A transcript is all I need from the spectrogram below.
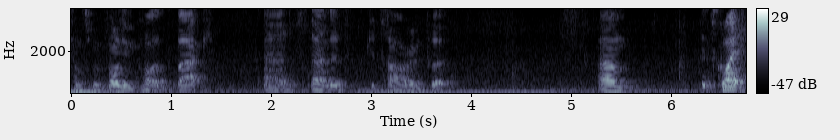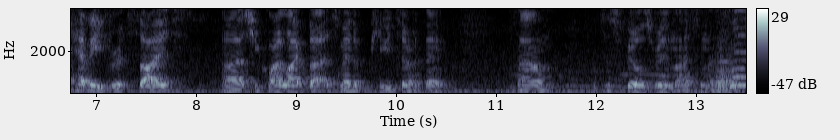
comes with a volume pot at the back and a standard guitar input. Um, it's quite heavy for its size, and I actually quite like that. It's made of pewter, I think. Um, it just feels really nice in the hands.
